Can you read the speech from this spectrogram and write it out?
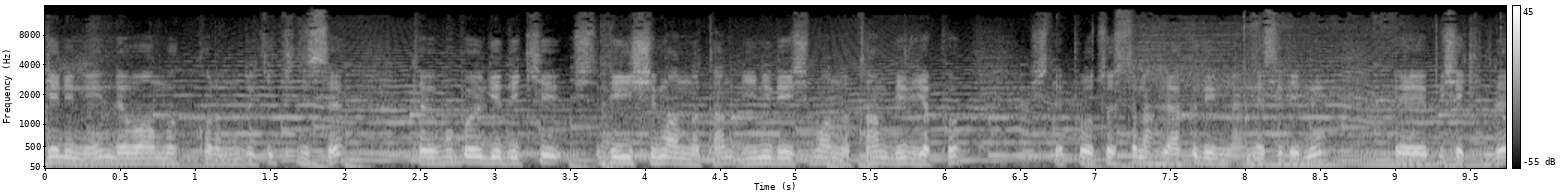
geleneğin devamı konumundaki kilise. Tabii bu bölgedeki işte değişimi anlatan, dini değişimi anlatan bir yapı. İşte protestan ahlakı denilen meselenin e, bir şekilde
